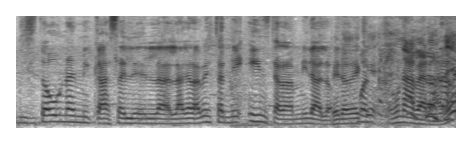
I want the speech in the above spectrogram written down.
visitó una en mi casa y le- la, la grabé, está en mi Instagram, míralo. ¿Pero de Bueno, qué? ¿Una verdadera?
